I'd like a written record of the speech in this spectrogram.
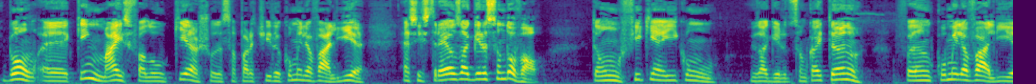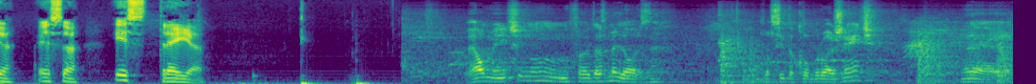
Bom, é, quem mais falou o que achou dessa partida, como ele avalia essa estreia é o zagueiro Sandoval. Então fiquem aí com o zagueiro do São Caetano, falando como ele avalia essa estreia. Realmente não, não foi das melhores, né? A torcida cobrou a gente, né?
